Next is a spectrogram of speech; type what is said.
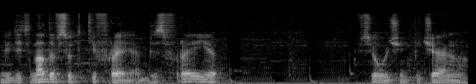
видите, надо все-таки Фрея. Без Фрея все очень печально.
